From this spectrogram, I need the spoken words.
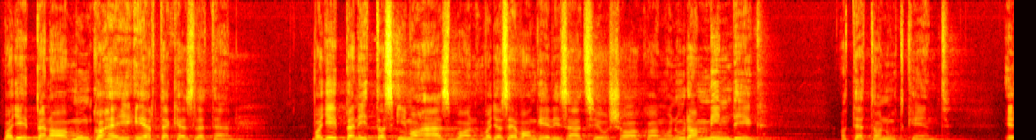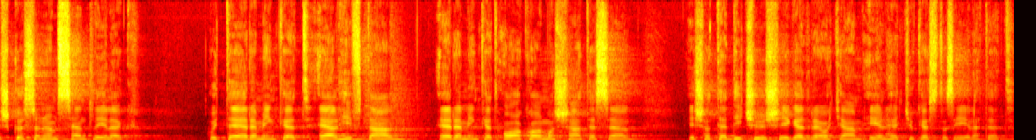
vagy éppen a munkahelyi értekezleten, vagy éppen itt az imaházban, vagy az evangelizációs alkalmon. Uram, mindig a Te tanútként. És köszönöm, Szentlélek, hogy Te erre minket elhívtál, erre minket alkalmassá teszel, és a Te dicsőségedre, Atyám, élhetjük ezt az életet.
